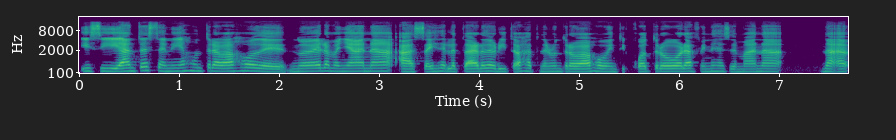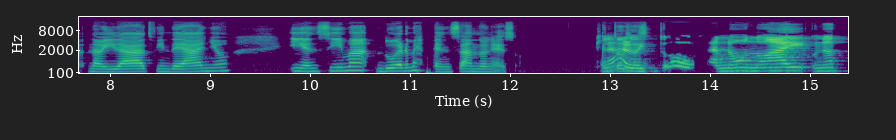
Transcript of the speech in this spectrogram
Y si antes tenías un trabajo de 9 de la mañana a 6 de la tarde, ahorita vas a tener un trabajo 24 horas, fines de semana, Navidad, fin de año, y encima duermes pensando en eso. Claro, y todo, o sea, no, no hay una,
